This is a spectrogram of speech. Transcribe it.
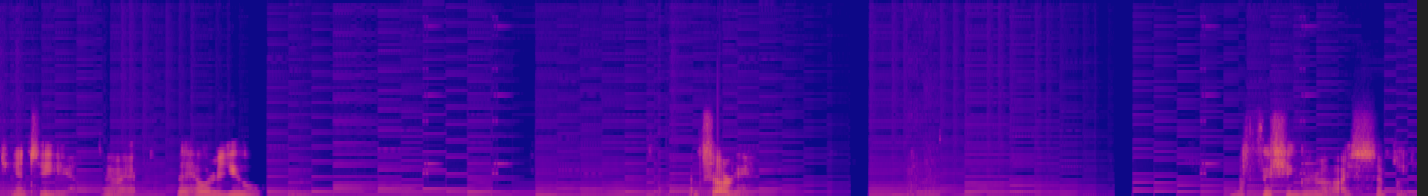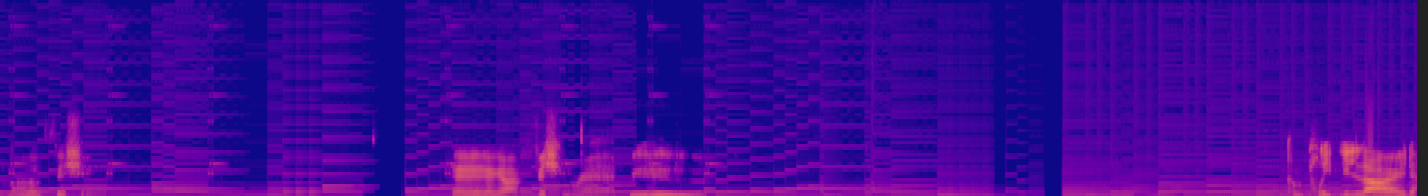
Chansey, wait a minute. What the hell are you? Sorry. I'm a fishing girl. I simply love fishing. Hey, I got a fishing rod. Woohoo! Completely lied.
